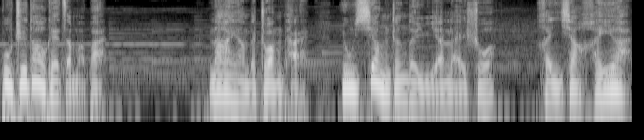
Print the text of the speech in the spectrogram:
不知道该怎么办，那样的状态，用象征的语言来说，很像黑暗，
